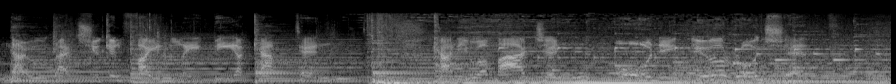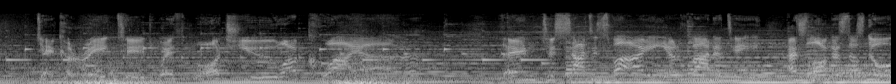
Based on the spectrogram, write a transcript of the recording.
Now that you can finally be a captain, can you imagine owning your own ship? Decorated with what you acquire. To satisfy your vanity, as long as there's no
